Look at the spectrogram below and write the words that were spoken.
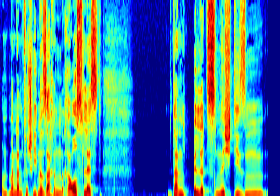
und man dann verschiedene Sachen rauslässt, dann bildet es nicht diesen,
